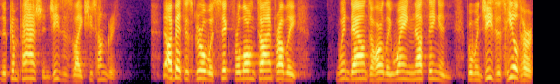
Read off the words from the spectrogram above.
The compassion. Jesus is like, she's hungry. I bet this girl was sick for a long time, probably went down to hardly weighing nothing. And, but when Jesus healed her,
